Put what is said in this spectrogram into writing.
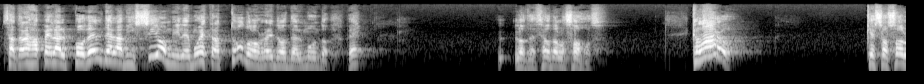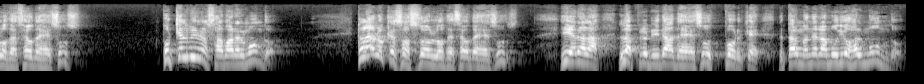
Satanás apela al poder de la visión y le muestra todos los reinos del mundo. ¿Ve? Los deseos de los ojos. Claro que esos son los deseos de Jesús. Porque Él vino a salvar el mundo. Claro que esos son los deseos de Jesús. Y era la, prioridad de Jesús porque de tal manera Dios al mundo.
